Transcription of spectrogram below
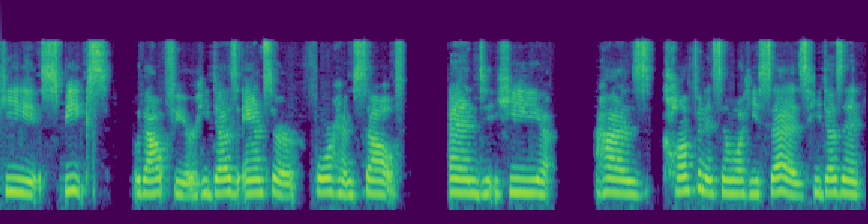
he speaks without fear. He does answer for himself, and he has confidence in what he says. He doesn't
